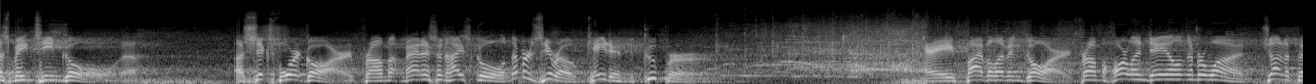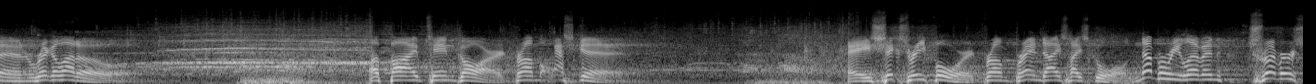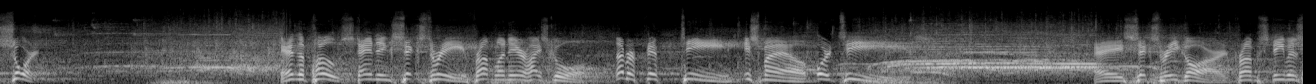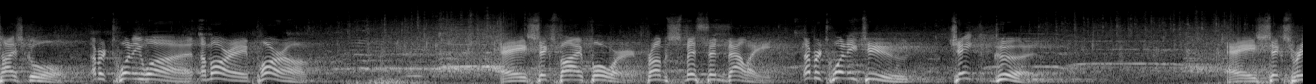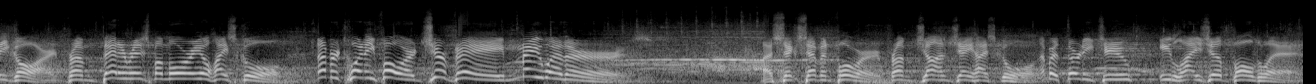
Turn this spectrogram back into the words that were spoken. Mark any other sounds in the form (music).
Let's meet Team Gold. A 6'4 guard from Madison High School, number zero, Caden Cooper. A 5'11 guard from Harlandale, number one, Jonathan Regalado. A 5'10 guard from Askin. A 6'3 forward from Brandeis High School, number 11, Trevor Short. In the post, standing 6-3 from Lanier High School, number 15, Ishmael Ortiz. A 6'3 guard from Stevens High School, number 21, Amare Parham. A 6'5 forward from Smithson Valley, number 22, Jake Good. A 6'3 guard from Veterans Memorial High School, number 24, Gervais Mayweathers. A 6'7 forward from John Jay High School, number 32, Elijah Baldwin.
